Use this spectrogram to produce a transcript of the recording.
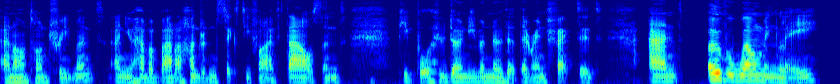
and aren't on treatment, and you have about 165,000 people who don't even know that they're infected. And overwhelmingly,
